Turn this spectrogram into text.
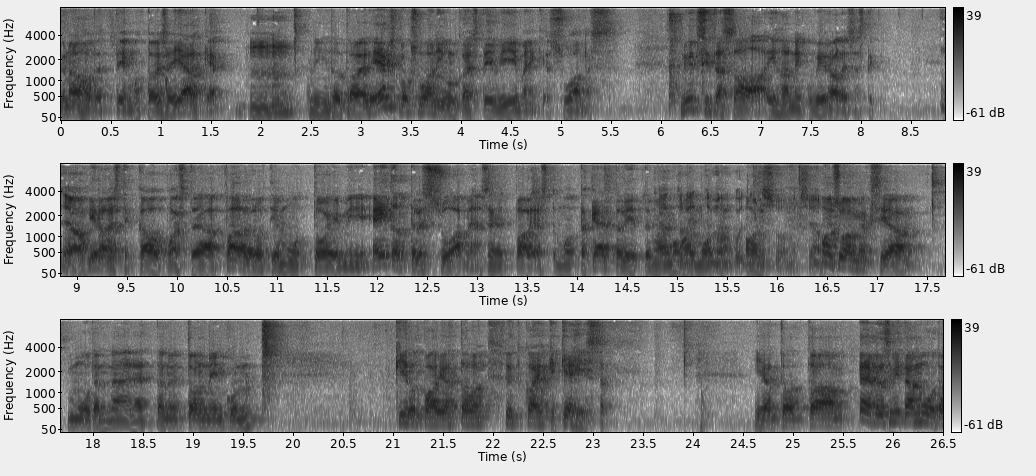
nauhoitettiin, mutta oli sen jälkeen. Mm-hmm. Niin tota, eli Xbox One julkaistiin viimeinkin Suomessa. Nyt sitä saa ihan niin kuin virallisesti, Joo. virallisesti kaupoista ja palvelut ja muut toimii. Ei tottele Suomea, se nyt paljastui, mutta käyttöliittymä, Käyttöliittymä muuten on kuitenkin on, suomeksi, joo. on suomeksi ja muuten näin, että nyt on niin kuin kilpailijat ovat nyt kaikki kehissä. Ja tota, ei tässä mitään muuta.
